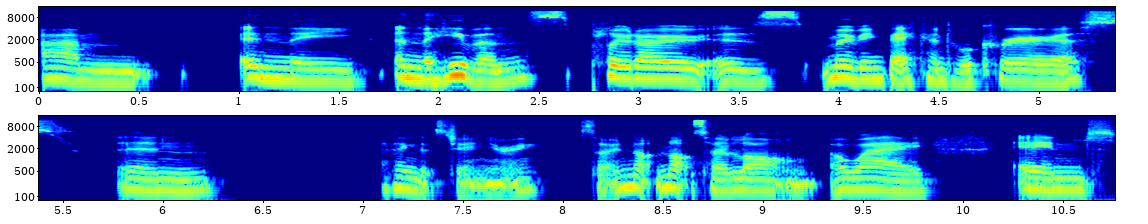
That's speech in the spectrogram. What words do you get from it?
um, in the in the heavens, Pluto is moving back into Aquarius in I think it's January, so not not so long away. And.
